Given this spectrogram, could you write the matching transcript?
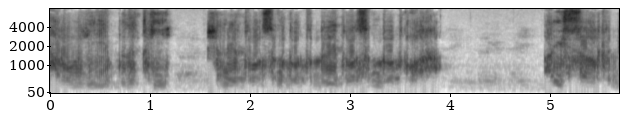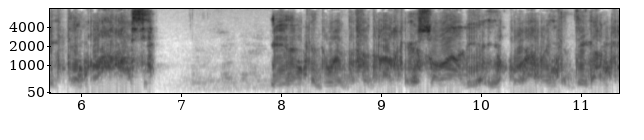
xarumihii iyo godadkii shan iyo toban sannadood toddobiyo toban sannadood ka ay salka dhigteen kooxahaasi ciidanka dowladda federaalk ee soomaaliya iyo kuwa xoreynta deegaanka.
